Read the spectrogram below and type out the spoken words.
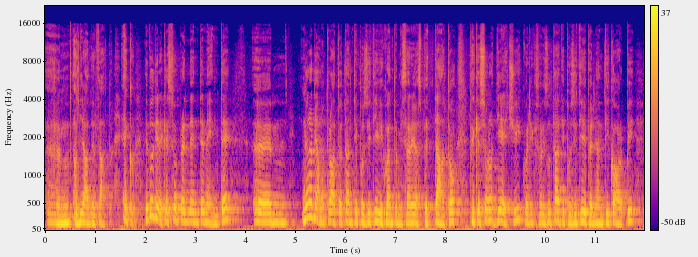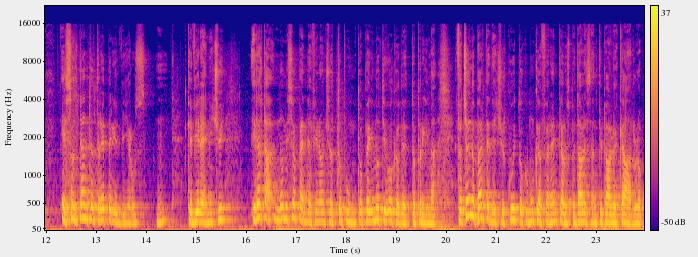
ehm, al di là del fatto. Ecco, devo dire che sorprendentemente ehm, non abbiamo trovato tanti positivi quanto mi sarei aspettato, perché sono 10 quelli che sono risultati positivi per gli anticorpi e soltanto 3 per il virus, mh, hm, che viremici, in realtà non mi sorprende fino a un certo punto per il motivo che ho detto prima. Facendo parte del circuito comunque afferente all'ospedale Santi Paolo e Carlo,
